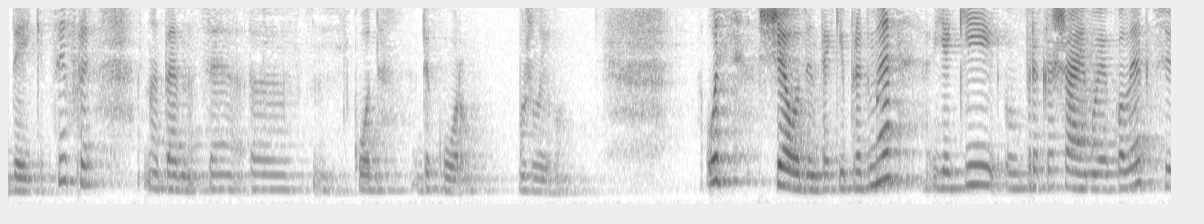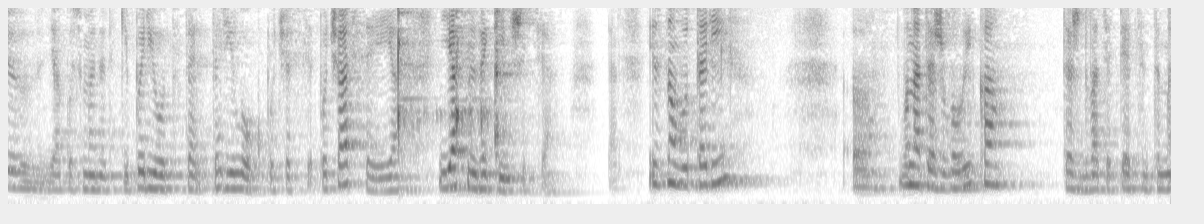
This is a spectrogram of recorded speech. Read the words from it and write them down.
деякі цифри. Напевно, це е, код декору, можливо. Ось ще один такий предмет, який прикрашає мою колекцію. Якось у мене такий період тарілок почався, почався і я ніяк не закінчиться. Так. І знову таріль. Е, Вона теж велика, теж 25 см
